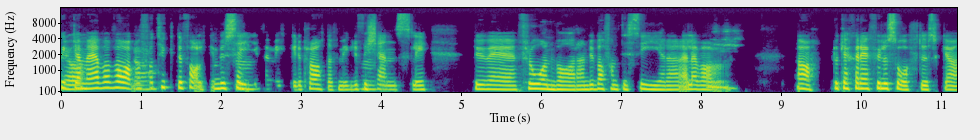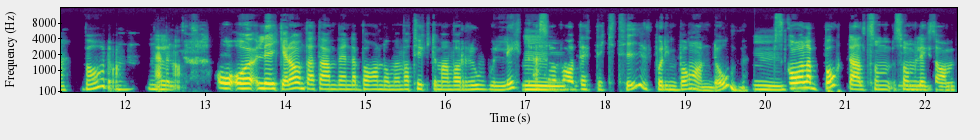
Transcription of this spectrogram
Skicka ja. med, vad, var, vad, vad tyckte folk? Du säger mm. för mycket, du pratar för mycket, du är för känslig du är frånvarande, du bara fantiserar eller vad. Mm. Ja, då kanske det är filosof du ska vara då. Mm. mm. Eller något. Och, och likadant att använda barndomen, vad tyckte man var roligt? Mm. Alltså var detektiv på din barndom. Mm. Skala bort allt som, som mm. liksom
